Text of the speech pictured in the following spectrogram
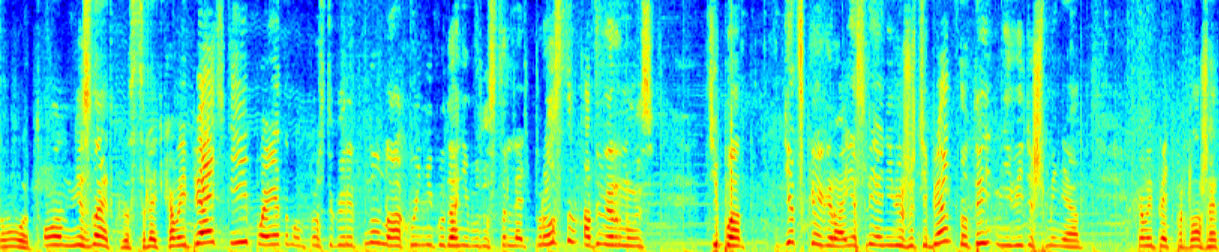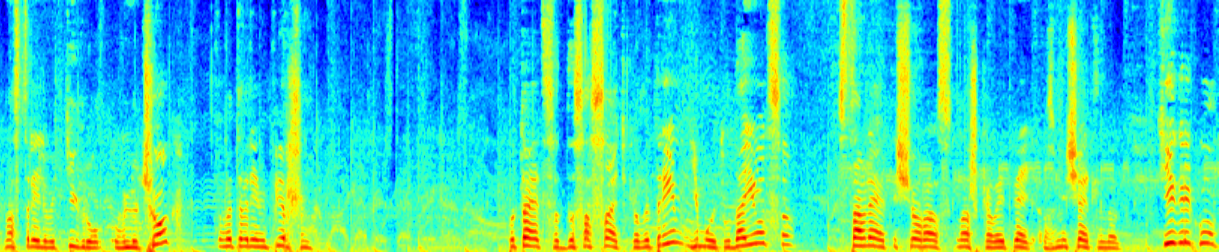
Вот, он не знает, куда стрелять КВ-5, и поэтому он просто говорит, ну нахуй, никуда не буду стрелять, просто отвернусь. Типа, детская игра, если я не вижу тебя, то ты не видишь меня. КВ-5 продолжает настреливать тигру в лючок. В это время Першинг пытается дососать КВ-3, ему это удается. Вставляет еще раз наш КВ-5 замечательно тигрику.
